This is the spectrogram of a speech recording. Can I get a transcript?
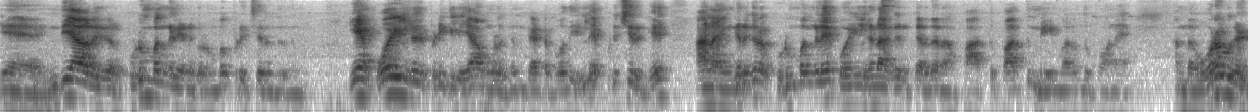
"ஏன் இந்தியாவில் இருக்கிற குடும்பங்கள் எனக்கு ரொம்ப பிடிச்சிருந்ததுன்னு. ஏன் கோயில்கள் பிடிக்கலையா உங்களுக்குன்னு கேட்டபோது இல்லை பிடிச்சிருக்கு. ஆனால் இங்கே இருக்கிற குடும்பங்களே கோயில்களாக இருக்கிறத நான் பார்த்து பார்த்து மெய் மறந்து போனேன். அந்த உறவுகள்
